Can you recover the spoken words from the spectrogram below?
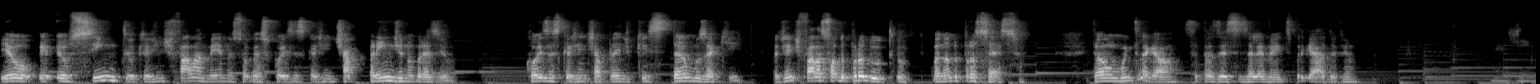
Eu, eu, eu, sinto que a gente fala menos sobre as coisas que a gente aprende no Brasil. Coisas que a gente aprende porque estamos aqui. A gente fala só do produto, mas não do processo. Então, muito legal você trazer esses elementos. Obrigado, viu? Imagina.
